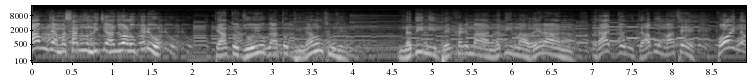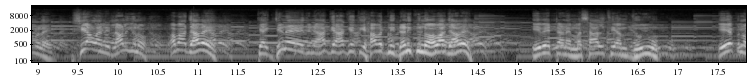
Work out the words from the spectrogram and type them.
આમ જ્યાં મસાલનું નીચે અંજવાળું કર્યું, ત્યાં તો જોયું કે આ તો ધીંગાણું શું છે. નદીની ભેખડમાં, નદીમાં વેરાન રાત જેવું ધાબુ માથે કોઈ ન મળે. શિયાળાની લાળીનો અવાજ આવે, ક્યાંક જીણે જીણે આગે આગેથી હાવતની ડણકીનો અવાજ આવે. એવે ટાણે મસાલથી આમ જોયું, એકનો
